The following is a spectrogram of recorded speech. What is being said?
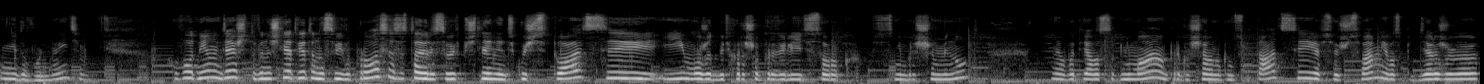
недовольна этим. Вот, я надеюсь, что вы нашли ответы на свои вопросы, составили свои впечатления о текущей ситуации и, может быть, хорошо провели эти 40 с небольшим минут. Вот я вас обнимаю, приглашаю на консультации, я все еще с вами, я вас поддерживаю.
